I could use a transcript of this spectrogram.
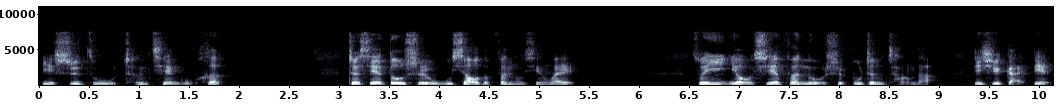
一失足成千古恨，这些都是无效的愤怒行为。所以有些愤怒是不正常的，必须改变。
